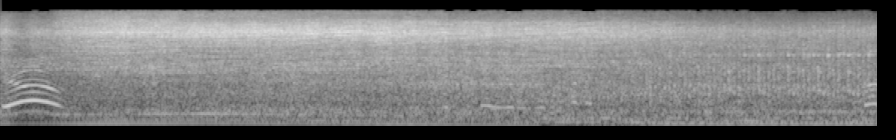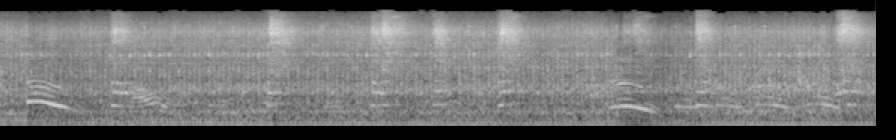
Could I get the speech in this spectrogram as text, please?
Yo! Tentu. Tahu. Yo. Yo. Yo. Yo.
